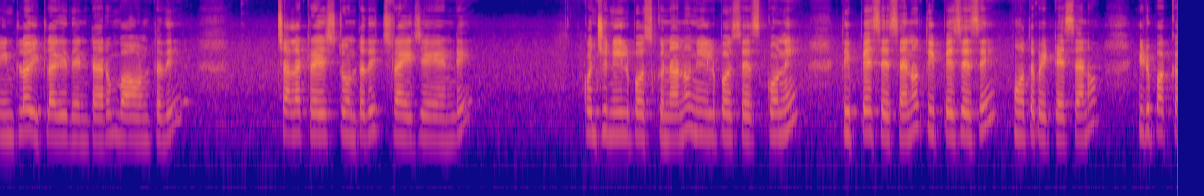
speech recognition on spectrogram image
ఇంట్లో ఇట్లాగే తింటారు. బాగుంటుంది. చాలా టేస్ట్ ఉంటుంది. ట్రై చేయండి. కొంచెం నీళ్ళు పోసుకున్నాను. నీళ్ళు పోసేసుకొని తిప్పేసేసాను. తిప్పేసేసి మూత పెట్టేశాను ఇటుపక్క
